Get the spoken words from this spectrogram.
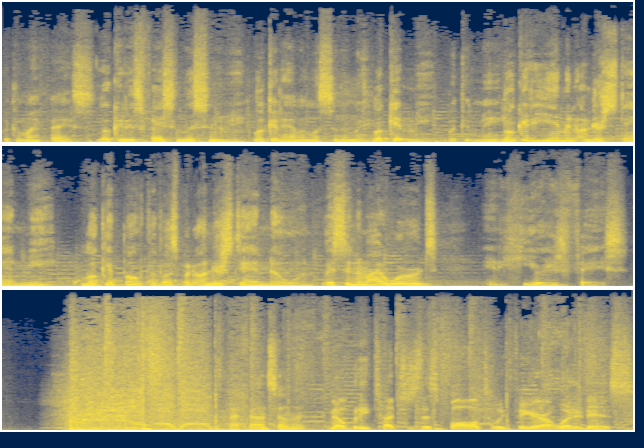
Look at my face. Look at his face and listen to me. Look at him and listen to me. Look at me. Look at me. Look at him and understand me. Look at both of us, but understand no one. Listen to my words and hear his face. I found something. Nobody touches this ball until we figure out what it is.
